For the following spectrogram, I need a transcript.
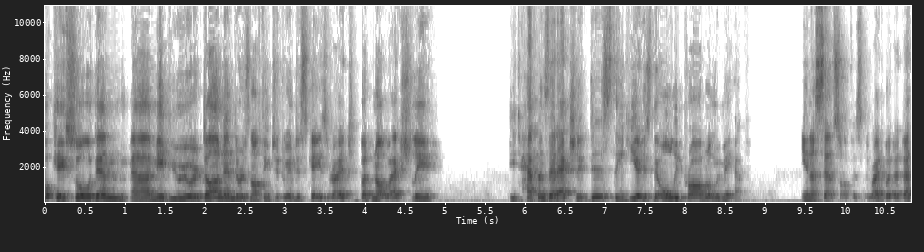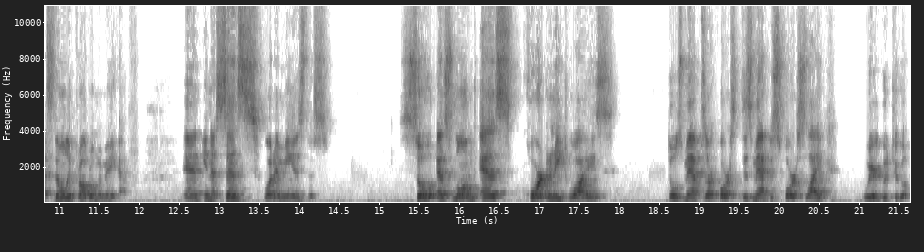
Okay, so then uh, maybe we were done and there's nothing to do in this case, right? But no, actually, it happens that actually this thing here is the only problem we may have in a sense, obviously, right? But that's the only problem we may have. And in a sense, what I mean is this. So as long as coordinate-wise, those maps are coarse, this map is coarse-like, we're good to go.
